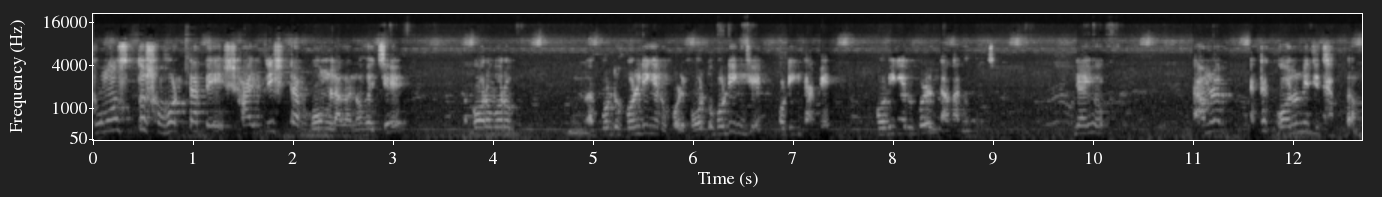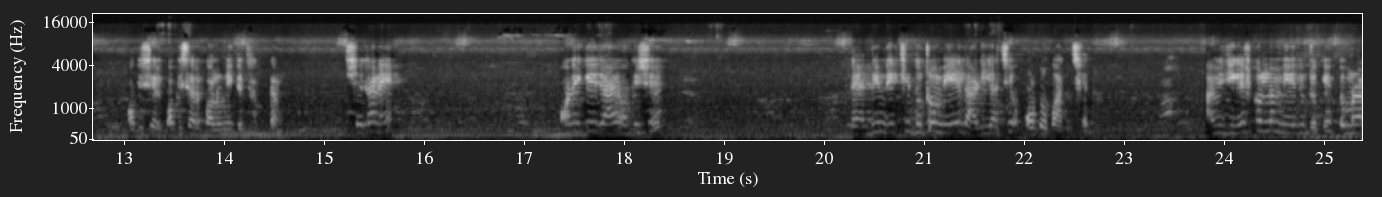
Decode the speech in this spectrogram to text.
সমস্ত শহরটাতে সাঁত্রিশটা বোম লাগানো হয়েছে। বড় বড় হোল্ডিং এর উপরে হোর্ডিং যে হোর্ডিং থাকে হোর্ডিং এর উপরে লাগানো হয়েছে। যাই হোক, আমরা একটা কলোনিতে থাকতাম, অফিসের, অফিসার কলোনিতে থাকতাম। সেখানে অনেকে যায় অফিসে। একদিন দেখছি দুটো মেয়ে দাঁড়িয়ে আছে, অটো পাচ্ছে না। আমি জিজ্ঞেস করলাম, মেয়ে দুটোকে তোমরা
